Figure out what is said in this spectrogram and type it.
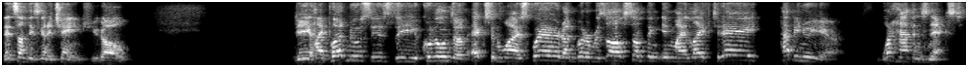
that something's going to change. You go, the hypotenuse is the equivalent of x and y squared. I'm going to resolve something in my life today. Happy New Year. What happens next?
